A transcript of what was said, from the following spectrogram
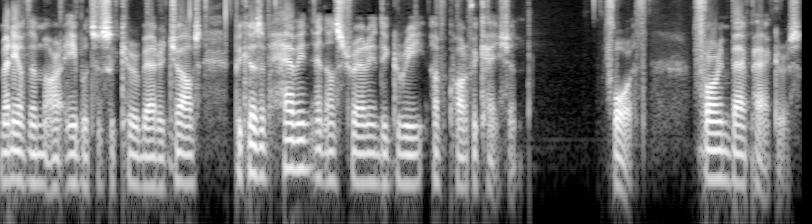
Many of them are able to secure better jobs because of having an Australian degree of qualification. Fourth, foreign backpackers.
